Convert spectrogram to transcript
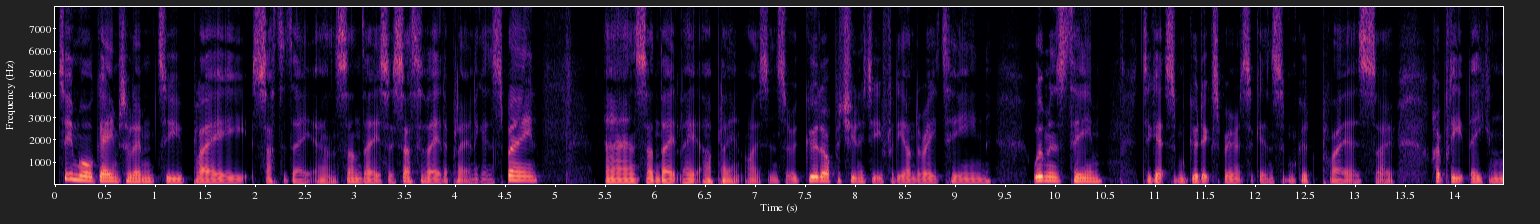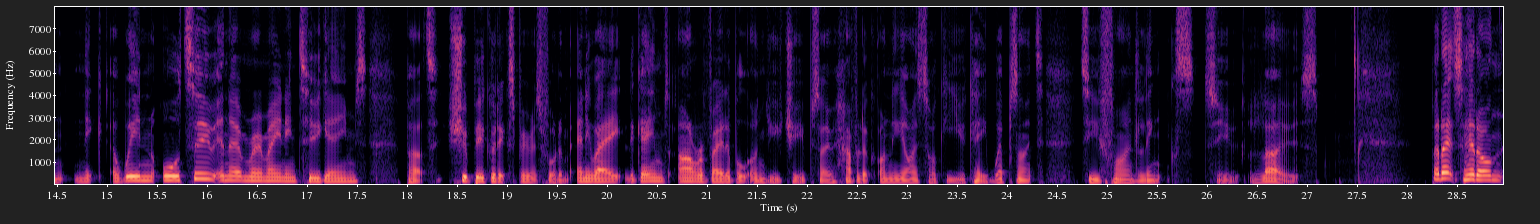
Two more games for them to play Saturday and Sunday. So, Saturday they're playing against Spain, and Sunday are playing Iceland. So a good opportunity for the under 18 women's team to get some good experience against some good players. So hopefully they can nick a win or two in their remaining two games, but should be a good experience for them. Anyway, the games are available on YouTube, so have a look on the Ice Hockey UK website to find links to those. But let's head on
